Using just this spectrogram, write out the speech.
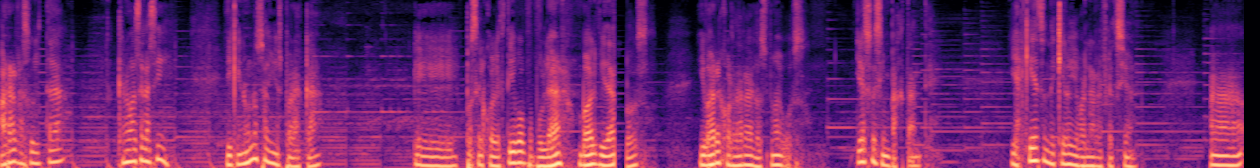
ahora resulta que no va a ser así. Y que en unos años para acá, eh, pues el colectivo popular va a olvidarlos y va a recordar a los nuevos. Y eso es impactante. Y aquí es donde quiero llevar la reflexión. Ah,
